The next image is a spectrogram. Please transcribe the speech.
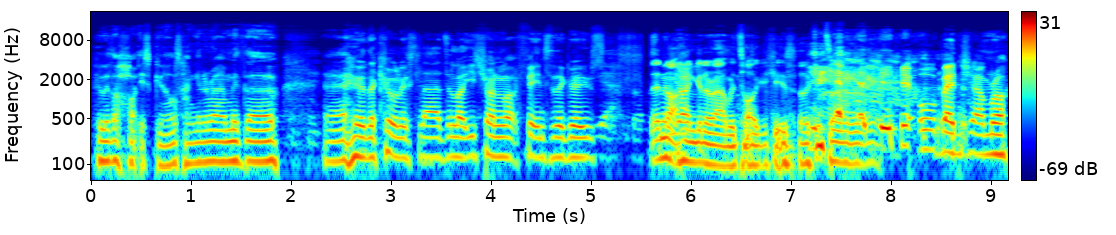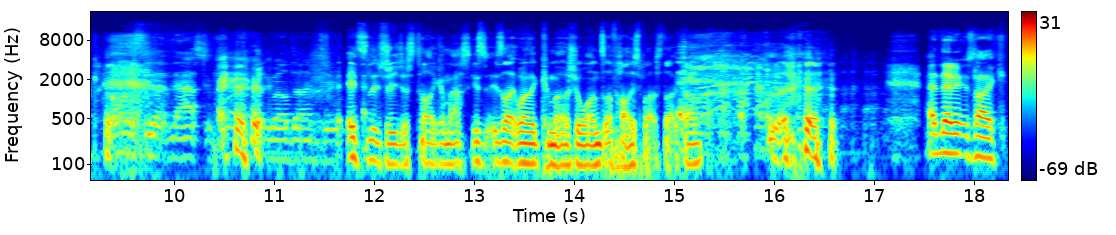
who are the hottest girls hanging around with though? Uh, who are the coolest lads? And like you're trying to like fit into the groups. They're not hanging around with Tiger Kids. I can tell you. or Ben Shamrock. I want to see that mask. It's really well done too. It's literally just Tiger Mask. It's, it's like one of the commercial ones off highspots.com. And then it was like,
